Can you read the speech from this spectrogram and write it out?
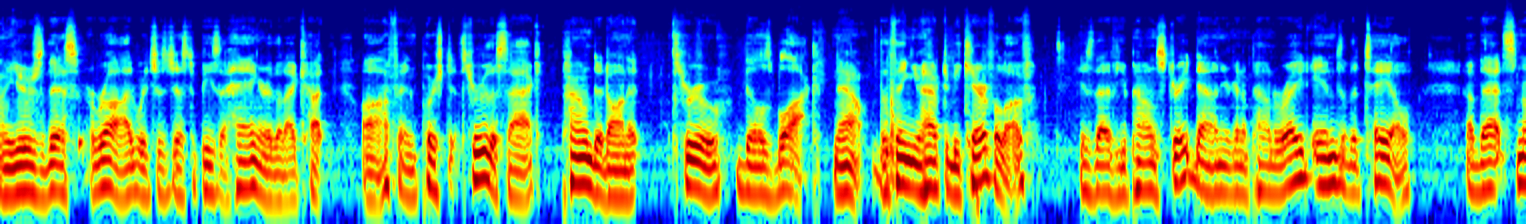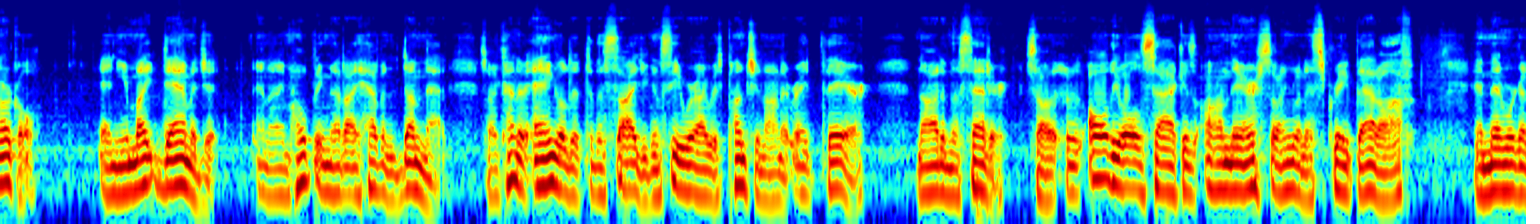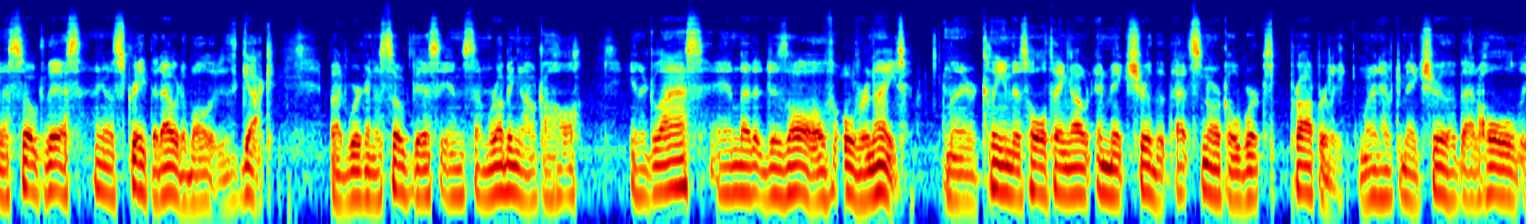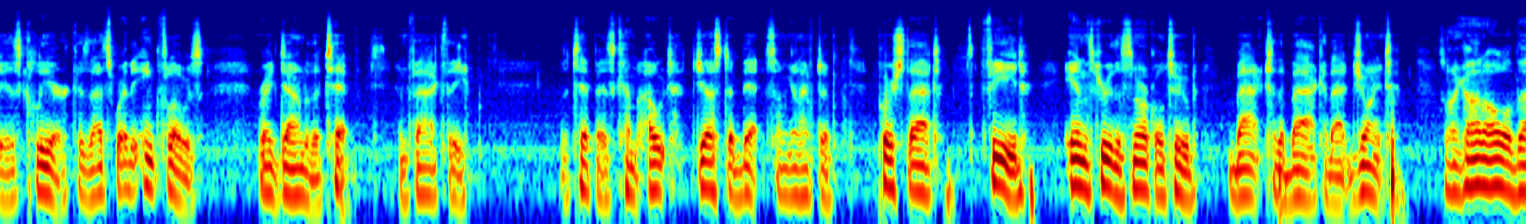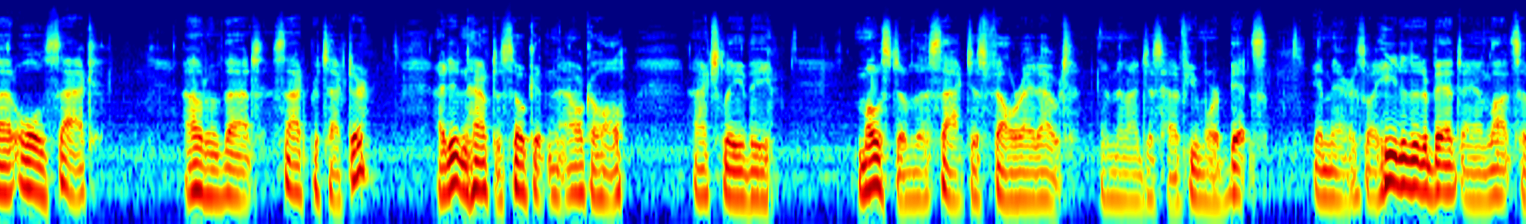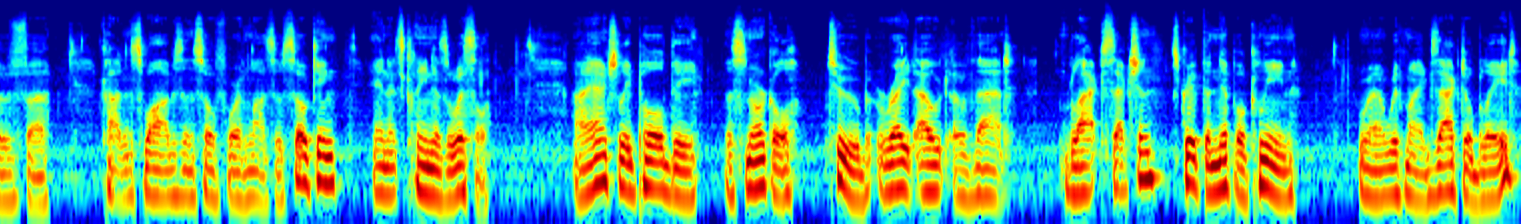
I use this rod, which is just a piece of hanger that I cut off and pushed it through the sack, pounded on it through Bill's block. Now, the thing you have to be careful of is that if you pound straight down, you're going to pound right into the tail of that snorkel and you might damage it. And I'm hoping that I haven't done that. So I kind of angled it to the side. You can see where I was punching on it right there, not in the center. So all the old sack is on there, so I'm going to scrape that off. And then we're going to soak this. I'm going to scrape it out of all of this guck. But we're going to soak this in some rubbing alcohol in a glass and let it dissolve overnight. To clean this whole thing out and make sure that that snorkel works properly. You Might have to make sure that that hole is clear because that's where the ink flows right down to the tip. In fact, the the tip has come out just a bit, so I'm going to have to push that feed in through the snorkel tube back to the back of that joint. So I got all of that old sack out of that sack protector. I didn't have to soak it in alcohol. Actually, the most of the sack just fell right out. And then I just had a few more bits in there. So I heated it a bit and lots of uh, cotton swabs and so forth, and lots of soaking, and it's clean as a whistle. I actually pulled the, the snorkel tube right out of that black section, scraped the nipple clean uh, with my X-Acto blade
